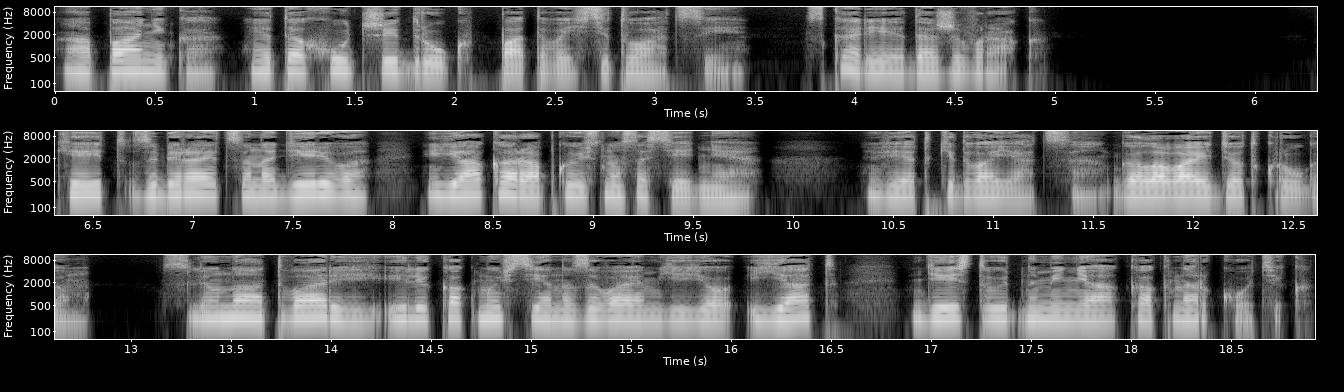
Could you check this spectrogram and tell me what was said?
А паника — это худший друг патовой ситуации. Скорее, даже враг. Кейт забирается на дерево, я карабкаюсь на соседнее. Ветки двоятся, голова идет кругом. Слюна тварей, или, как мы все называем ее, яд, действует на меня как наркотик.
